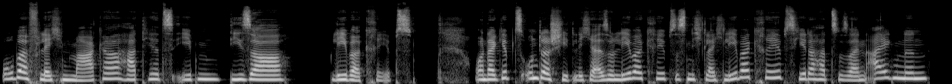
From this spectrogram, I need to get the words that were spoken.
Oberflächenmarker hat jetzt eben dieser Leberkrebs. Und da gibt's unterschiedliche. Also Leberkrebs ist nicht gleich Leberkrebs, jeder hat so seinen eigenen.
